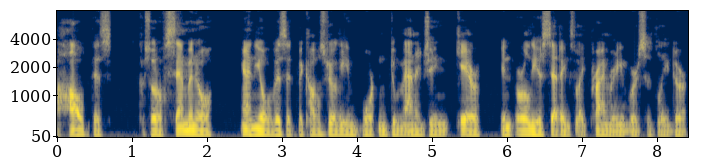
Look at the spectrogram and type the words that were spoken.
how this sort of seminal annual visit becomes really important to managing care in earlier settings like primary versus later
